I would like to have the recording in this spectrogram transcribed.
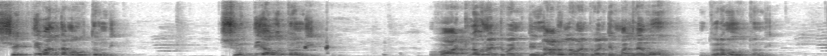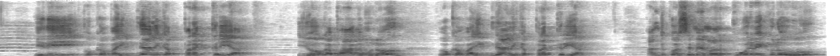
శక్తివంతం అవుతుంది శుద్ధి అవుతుంది. వాటిలో ఉన్నటువంటి నాడులో ఉన్నటువంటి మల్లెము దూరం అవుతుంది. ఇది ఒక వైజ్ఞానిక ప్రక్రియ యోగ భాగములో ఒక వైజ్ఞానిక ప్రక్రియ. అందుకోసమే మన పూర్వీకులు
